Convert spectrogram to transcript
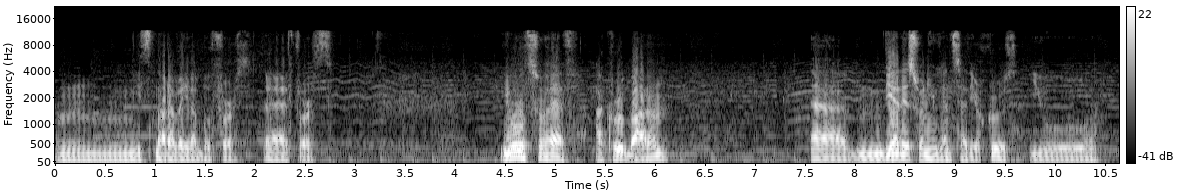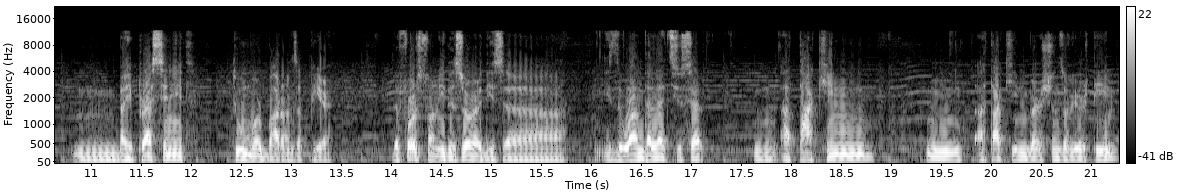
Um, it's not available first uh, at first. You also have a crew button. Uh, via this one you can set your crews. You, by pressing it, two more buttons appear. The first one in already sword is uh, is the one that lets you set mm, attacking mm, attacking versions of your team,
